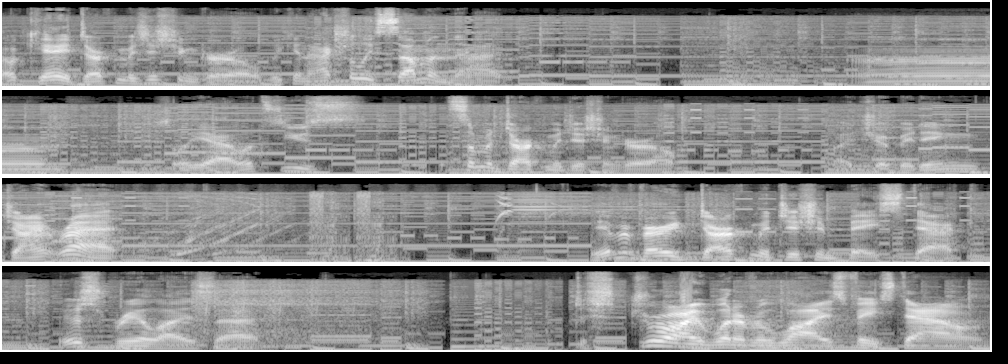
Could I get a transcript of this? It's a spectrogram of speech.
Okay, Dark Magician Girl. We can actually summon that. Um. So yeah, let's use let's summon Dark Magician Girl by attributing Giant Rat. We have a very Dark Magician based deck. I just realized that. Destroy whatever lies face down.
